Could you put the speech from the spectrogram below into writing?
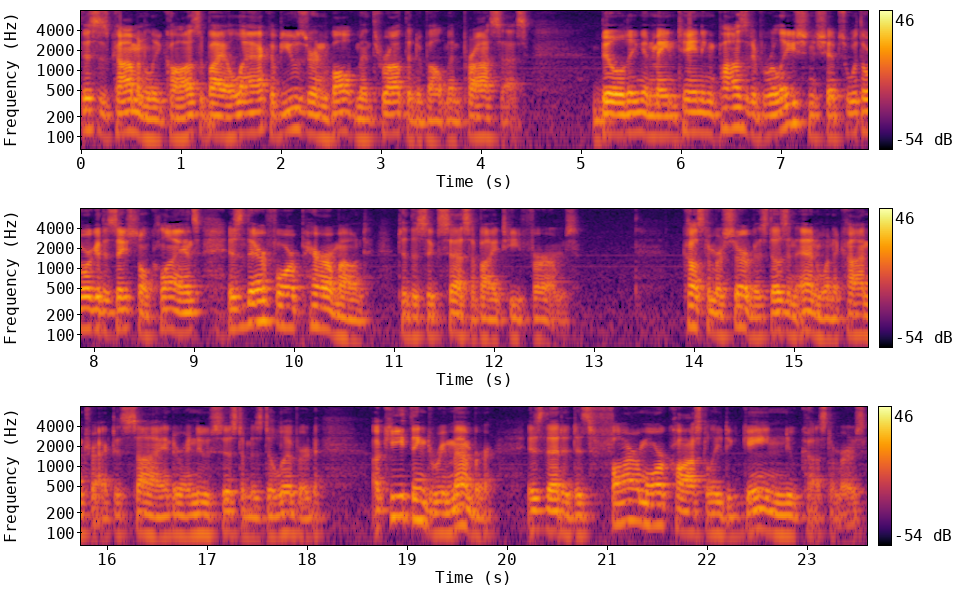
This is commonly caused by a lack of user involvement throughout the development process. Building and maintaining positive relationships with organizational clients is therefore paramount to the success of IT firms. Customer service doesn't end when a contract is signed or a new system is delivered. A key thing to remember is that it is far more costly to gain new customers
